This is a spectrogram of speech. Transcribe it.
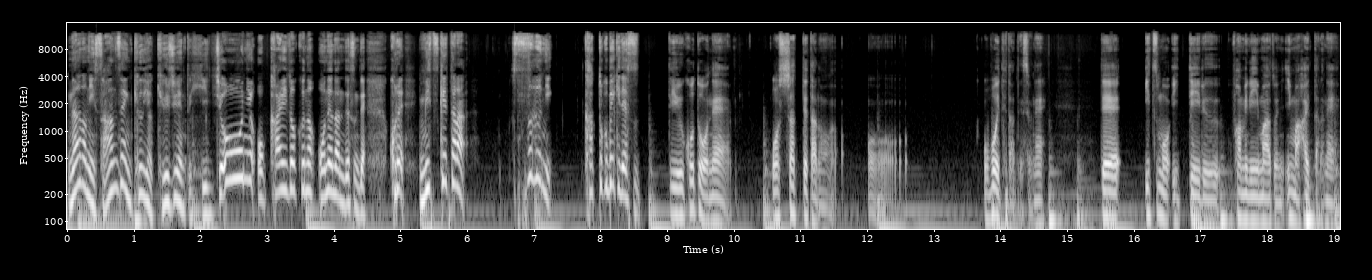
なのに3990円と非常にお買い得なお値段ですんで、これ見つけたらすぐに買っとくべきですっていうことをね、おっしゃってたのを覚えてたんですよね。で、いつも行っているファミリーマートに今入ったらね、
